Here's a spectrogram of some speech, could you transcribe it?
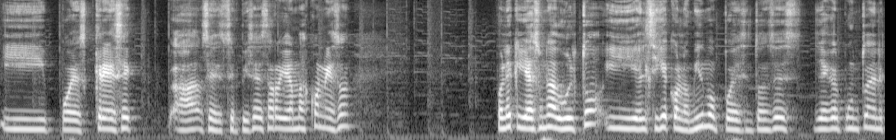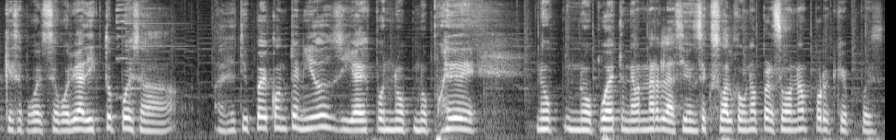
y pues crece, ah, se, empieza a desarrollar más con eso. Pone que ya es un adulto y él sigue con lo mismo, pues entonces llega el punto en el que se, se vuelve adicto pues a, ese tipo de contenidos y ya después no, no puede no, no, puede tener una relación sexual con una persona porque pues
